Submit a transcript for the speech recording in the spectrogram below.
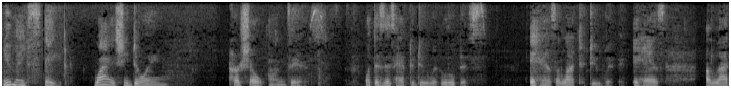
You may state, why is she doing her show on this? What does this have to do with lupus? it has a lot to do with it. It has a lot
